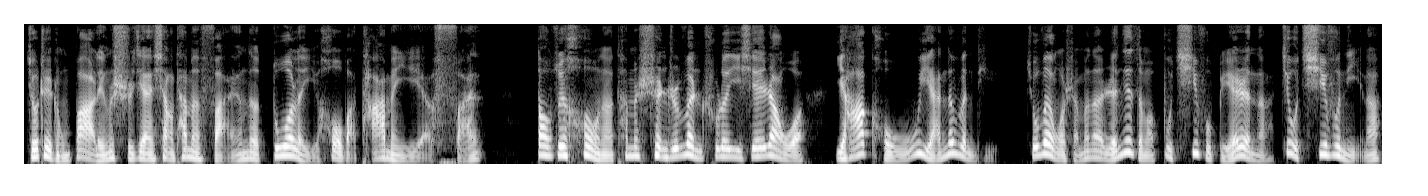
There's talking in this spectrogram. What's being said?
就这种霸凌事件向他们反映的多了以后吧，他们也烦。到最后呢，他们甚至问出了一些让我哑口无言的问题。就问我什么呢？人家怎么不欺负别人呢？就欺负你呢？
